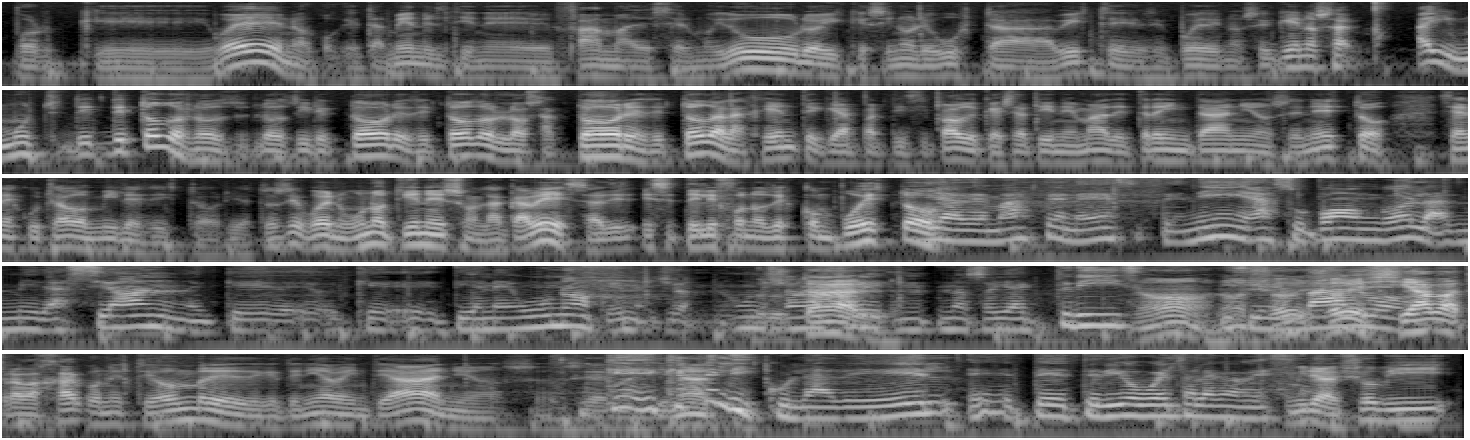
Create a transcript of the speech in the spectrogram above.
porque, bueno, porque también él tiene fama de ser muy duro y que si no le gusta, viste, se puede no sé qué. No, sa- hay mucho, de, de todos los, los directores, de todos los actores, de toda la gente que ha participado y que ya tiene más de 30 años en esto, se han escuchado miles de historias. Entonces, bueno, uno tiene eso en la cabeza, ese teléfono descompuesto. Y además tenés, tenía, supongo, la admiración que, que tiene uno, que yo, yo no, soy, no soy actriz. No, no, yo, yo deseaba trabajar con este hombre desde que tenía 20 años. o sea, ¿Qué, película de él eh, te, te dio vuelta la cabeza? Mira, yo vi,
